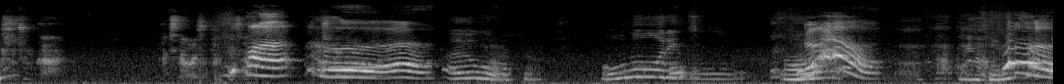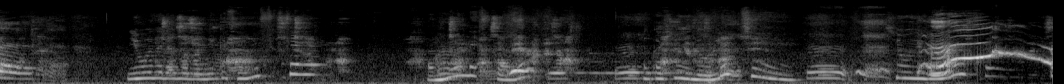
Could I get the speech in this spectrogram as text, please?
켜줄까? 같이 나올래서 바꿔서. 아이고 어머 그랬지 어 재밌었어 이모들하고 노니까 재밌었어요? 안 놀랬어요? 아까 시원이 놀랬지? 시원이 놀랬어? 아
